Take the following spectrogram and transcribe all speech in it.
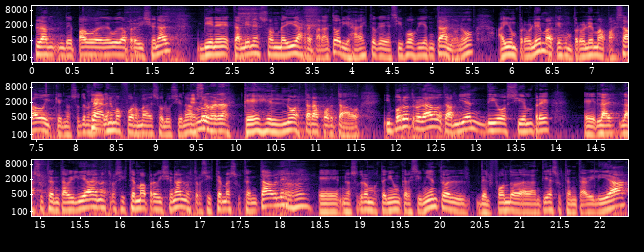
plan de pago de deuda previsional viene también son medidas reparatorias a esto que decís vos bien Tano, ¿no? Hay un problema que es un problema pasado y que nosotros no tenemos forma de solucionarlo, que es el no estar aportado. Y por otro lado también digo siempre eh, la, la sustentabilidad de nuestro sistema previsional, nuestro sistema es sustentable. Eh, nosotros hemos tenido un crecimiento del, del Fondo de Garantía de Sustentabilidad.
